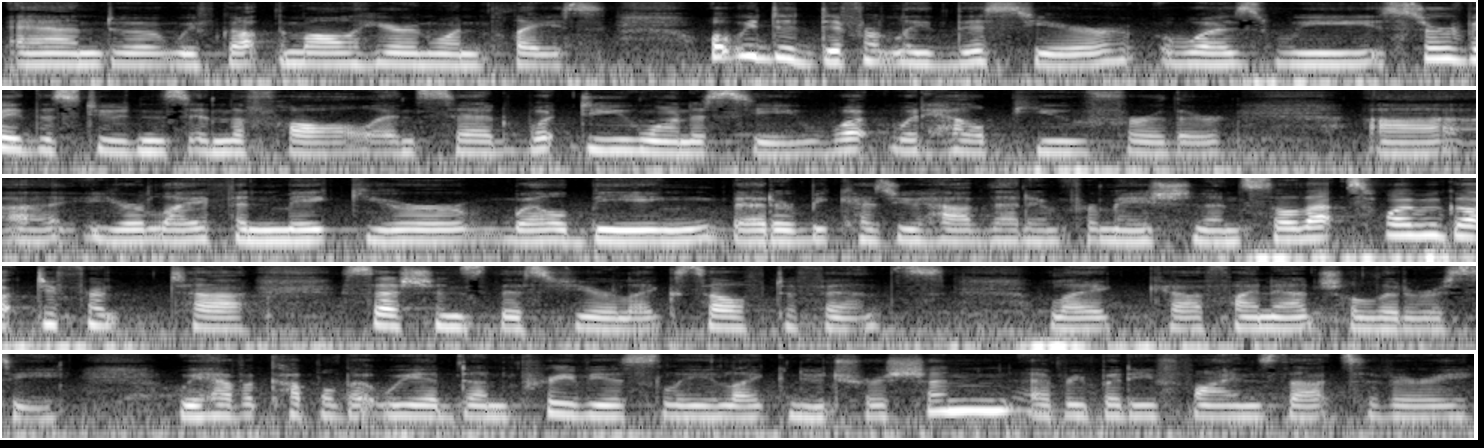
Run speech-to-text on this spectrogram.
and uh, we've got them all all here in one place. What we did differently this year was we surveyed the students in the fall and said, What do you want to see? What would help you further uh, uh, your life and make your well being better because you have that information? And so that's why we got different uh, sessions this year, like self defense, like uh, financial literacy. We have a couple that we had done previously, like nutrition. Everybody finds that's a very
